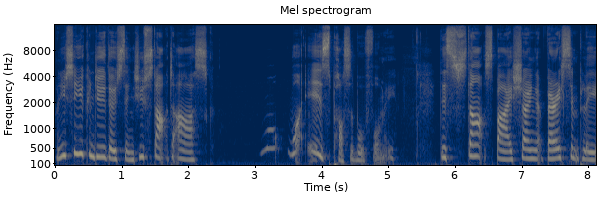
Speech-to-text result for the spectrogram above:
When you see you can do those things, you start to ask, what, is possible for me? This starts by showing up very simply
